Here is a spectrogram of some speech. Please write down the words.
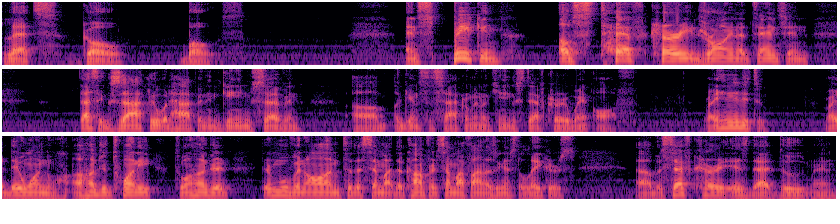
Let's go, Bows. And speaking of Steph Curry drawing attention, that's exactly what happened in Game 7 um, against the Sacramento Kings. Steph Curry went off, right? He needed to, right? They won 120 to 100 they're moving on to the semi, the conference semifinals against the Lakers. Uh, but Steph Curry is that dude, man.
